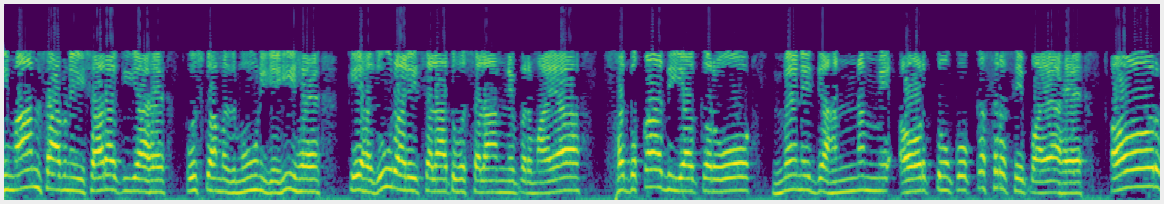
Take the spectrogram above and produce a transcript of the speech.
امام صاحب نے اشارہ کیا ہے، اس کا مضمون یہی ہے کہ حضور علیہ سلاۃ وسلام نے فرمایا، صدقہ دیا کرو، میں نے جہنم میں عورتوں کو کثرت سے پایا ہے اور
